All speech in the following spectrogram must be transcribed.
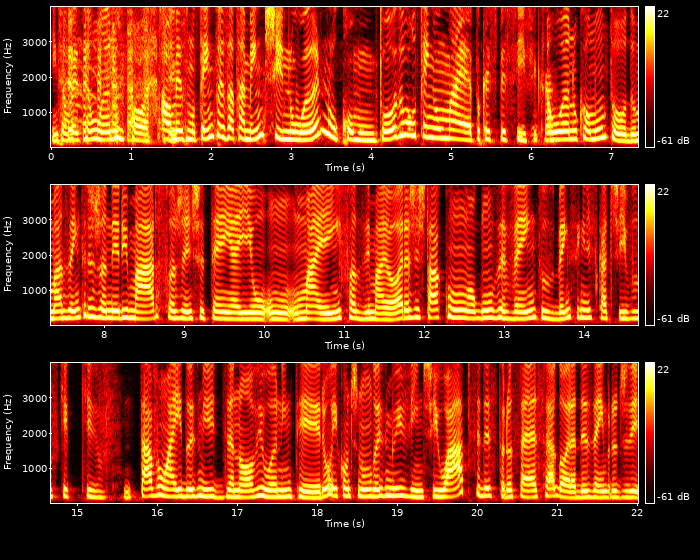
Então vai ser um ano forte. Ao mesmo tempo, exatamente no ano como um todo, ou tem uma época específica? O ano como um todo, mas entre janeiro e março a gente tem aí um- um- uma ênfase maior. A gente está com alguns eventos bem significativos que estavam aí 2019 o ano inteiro e continuam 2020. E o ápice desse processo é agora, dezembro de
